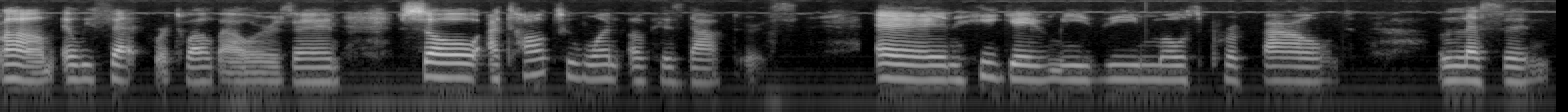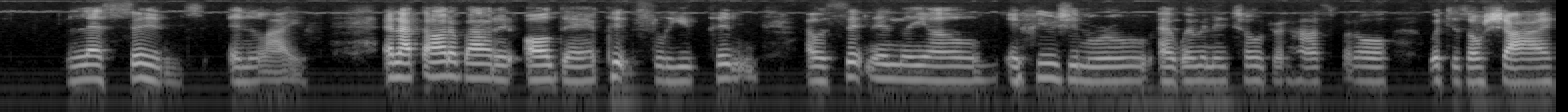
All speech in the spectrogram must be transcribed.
um, and we sat for 12 hours. And so I talked to one of his doctors, and he gave me the most profound lesson lessons in life. And I thought about it all day. I couldn't sleep. Couldn't. I was sitting in the um, infusion room at Women and Children Hospital, which is Oishei,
